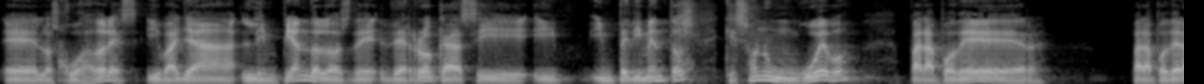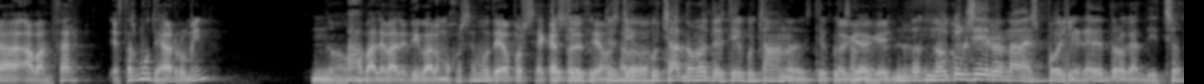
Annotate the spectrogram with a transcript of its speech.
eh, los jugadores y vaya limpiándolos de, de rocas y, y impedimentos que son un huevo para poder, para poder avanzar. ¿Estás muteado, Rumin? No. Ah, vale, vale. Digo, a lo mejor se ha muteado por si Te acaso estoy, te decíamos estoy algo. escuchando, no te estoy escuchando, te estoy escuchando. No, no considero nada spoiler ¿eh? de todo lo que has dicho.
